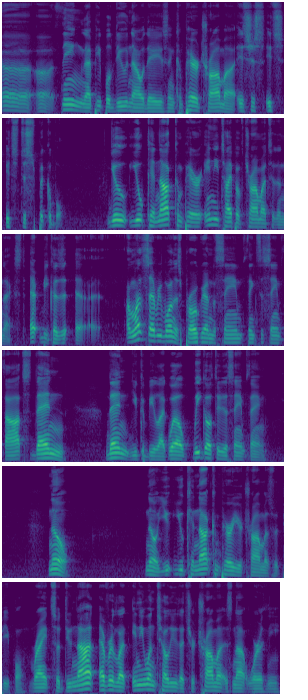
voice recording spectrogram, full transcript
uh, uh, thing that people do nowadays and compare trauma is just it's it's despicable. You you cannot compare any type of trauma to the next eh, because uh, unless everyone is programmed the same, thinks the same thoughts, then then you could be like, well, we go through the same thing. No. No, you, you cannot compare your traumas with people, right? So do not ever let anyone tell you that your trauma is not worthy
